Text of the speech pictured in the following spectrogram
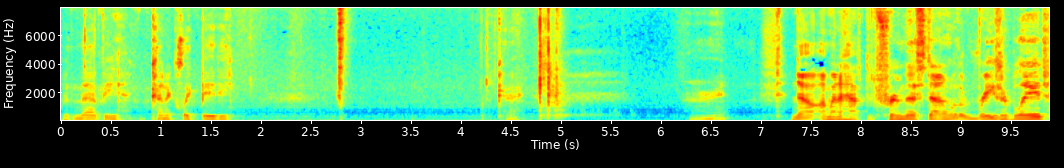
Wouldn't that be kind of clickbaity? Okay. Alright. Now I'm going to have to trim this down with a razor blade.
